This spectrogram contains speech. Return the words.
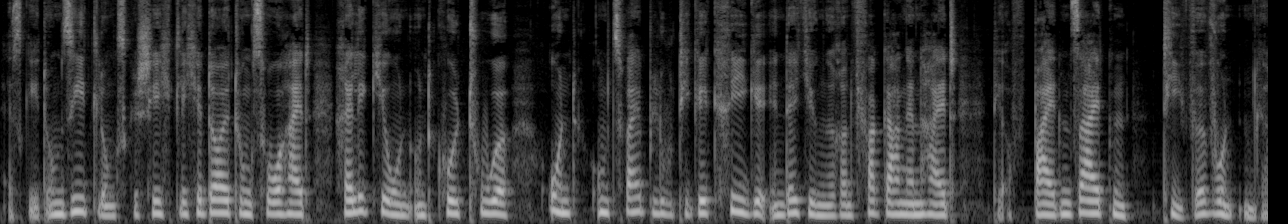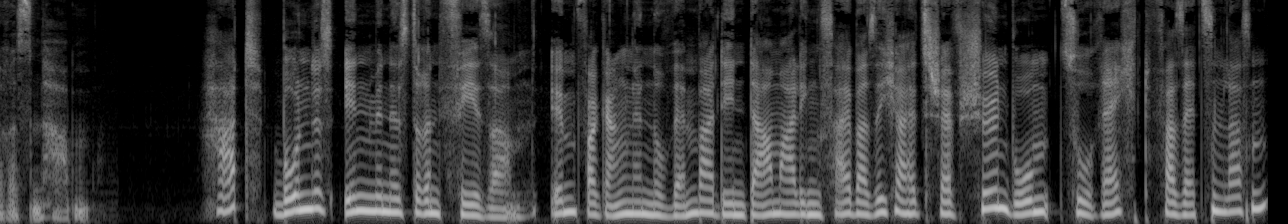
Es geht um siedlungsgeschichtliche Deutungshoheit, Religion und Kultur und um zwei blutige Kriege in der jüngeren Vergangenheit, die auf beiden Seiten tiefe Wunden gerissen haben. Hat Bundesinnenministerin Faeser im vergangenen November den damaligen Cybersicherheitschef Schönbohm zu Recht versetzen lassen?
